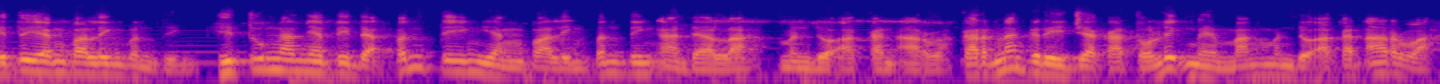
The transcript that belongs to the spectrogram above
Itu yang paling penting. Hitungannya tidak penting, yang paling penting adalah mendoakan arwah. Karena gereja Katolik memang mendoakan arwah.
